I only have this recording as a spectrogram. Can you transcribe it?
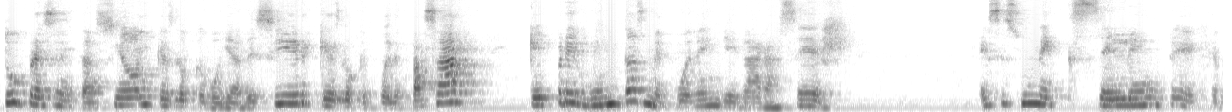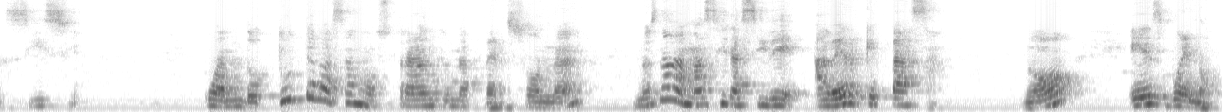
tu presentación, qué es lo que voy a decir, qué es lo que puede pasar, qué preguntas me pueden llegar a hacer. Ese es un excelente ejercicio. Cuando tú te vas a mostrar ante una persona, no es nada más ir así de a ver qué pasa, ¿no? Es bueno,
